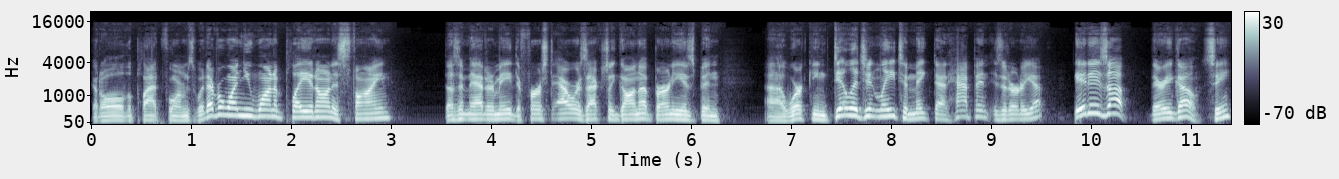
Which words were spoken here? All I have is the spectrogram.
Got all the platforms. Whatever one you want to play it on is fine. Doesn't matter to me. The first hour has actually gone up. Bernie has been uh, working diligently to make that happen. Is it already up? It is up. There you go. See?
